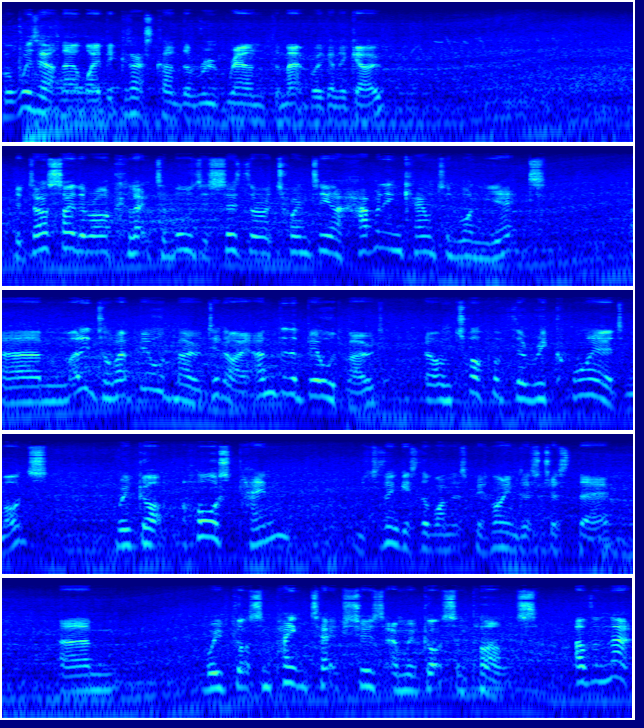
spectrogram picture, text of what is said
We'll whiz out that way because that's kind of the route round the map we're going to go. It does say there are collectibles. It says there are 20. I haven't encountered one yet. Um, I didn't talk about build mode, did I? Under the build mode, on top of the required mods, we've got Horse Pen, which I think is the one that's behind us just there. Um, we've got some paint textures and we've got some plants. Other than that,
